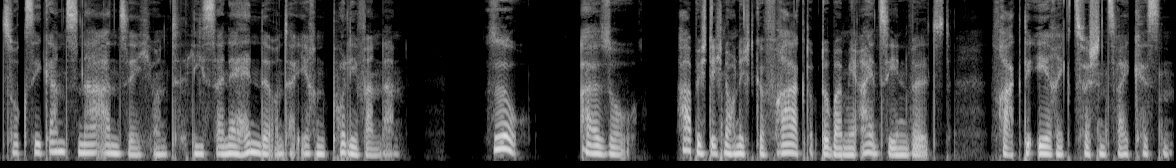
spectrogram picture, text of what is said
zog sie ganz nah an sich und ließ seine Hände unter ihren Pulli wandern. So, also, hab ich dich noch nicht gefragt, ob du bei mir einziehen willst? fragte Erik zwischen zwei Kissen.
